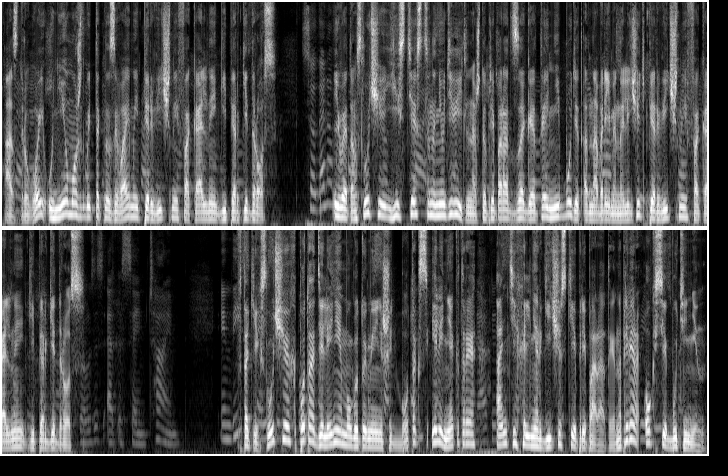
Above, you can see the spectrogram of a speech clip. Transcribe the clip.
а с другой у нее может быть так называемый первичный фокальный гипергидроз – И в этом случае, естественно, неудивительно, что препарат ЗГТ не будет одновременно лечить первичный фокальный гипергидроз. В таких случаях потоотделение могут уменьшить ботокс или некоторые антихолинергические препараты, например, оксибутинин.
